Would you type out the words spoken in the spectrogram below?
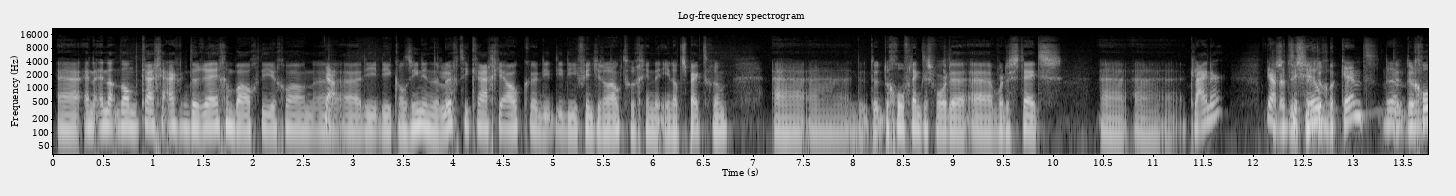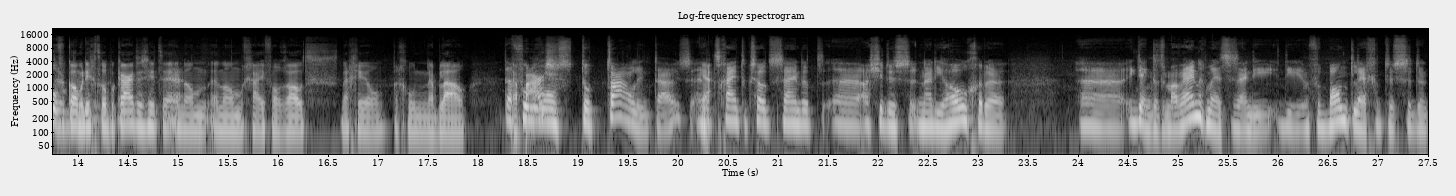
En en dan, dan krijg je eigenlijk de regenboog die je gewoon Ja. die, die je kan zien in de lucht. Die krijg je ook, die, die, die vind je dan ook terug in, de, in dat spectrum. De, de, de golflengtes worden, worden steeds kleiner. Ja, Dus- dat dus is heel de- bekend. De, de golven komen dichter op elkaar te zitten. Ja. En, dan, en dan ga je van rood naar geel, naar groen, naar blauw. Daar Ja, voelen we ons totaal in thuis. En Ja. het schijnt ook zo te zijn dat eh, als je dus naar die hogere... eh, ik denk dat er maar weinig mensen zijn die, die een verband leggen tussen de,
